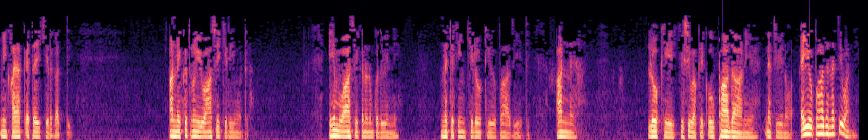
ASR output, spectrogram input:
මේ කයක් ඇතයි කියලා ගත්තී. අන්න එකතුණු වී වාසය කිරීමට. එහෙම වාසය කරනකොට මොකද වෙන්නේ? නචකින්චි ලෝකේ උපාදීයති. අන්න ලෝකේ කිසිවක් එක උපාදානිය නැති වෙනවා. ඇයි උපාදාන නැතිවන්නේ?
